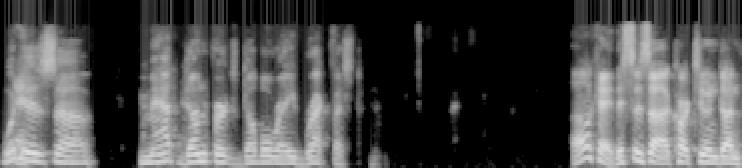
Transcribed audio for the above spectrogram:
What and, is uh, Matt Dunford's Double Ray Breakfast. Okay, this is a cartoon done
